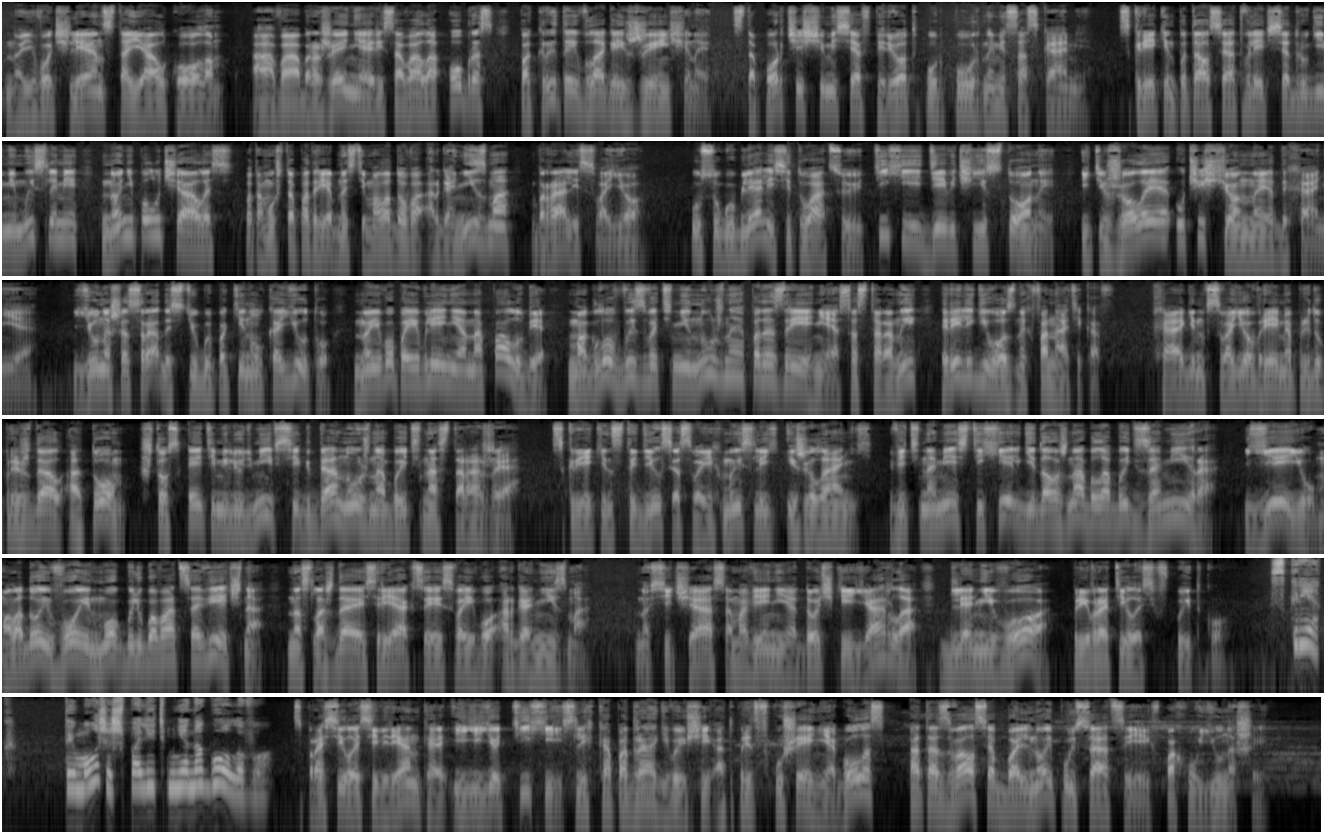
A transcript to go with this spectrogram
Но его член стоял колом, а воображение рисовало образ покрытой влагой женщины с топорчащимися вперед пурпурными сосками. Скрекин пытался отвлечься другими мыслями, но не получалось, потому что потребности молодого организма брали свое усугубляли ситуацию тихие девичьи стоны и тяжелое учащенное дыхание. Юноша с радостью бы покинул каюту, но его появление на палубе могло вызвать ненужное подозрение со стороны религиозных фанатиков. Хаген в свое время предупреждал о том, что с этими людьми всегда нужно быть настороже. Скрекин стыдился своих мыслей и желаний, ведь на месте Хельги должна была быть Замира, Ею молодой воин мог бы любоваться вечно, наслаждаясь реакцией своего организма. Но сейчас омовение дочки Ярла для него превратилось в пытку. «Скрек, ты можешь полить мне на голову?» Спросила северянка, и ее тихий, слегка подрагивающий от предвкушения голос отозвался больной пульсацией в паху юноши.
